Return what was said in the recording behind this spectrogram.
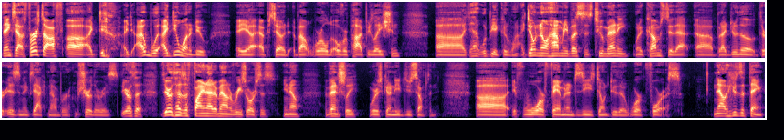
thanks, Alex. First off, uh, I do, I, I, w- I do want to do a uh, episode about world overpopulation. Uh, yeah, that would be a good one. I don't know how many of us is too many when it comes to that, uh, but I do know there is an exact number. I'm sure there is. The earth, the earth has a finite amount of resources. You know, eventually we're just going to need to do something. Uh, if war, famine, and disease don't do the work for us. Now, here's the thing.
